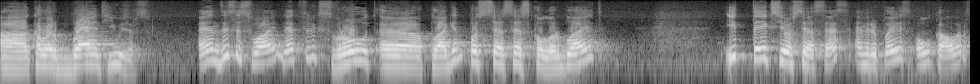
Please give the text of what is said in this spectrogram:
uh, colorblind users. And this is why Netflix wrote a plugin, PostCSS Colorblind. It takes your CSS and replaces all colors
